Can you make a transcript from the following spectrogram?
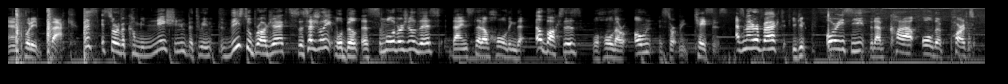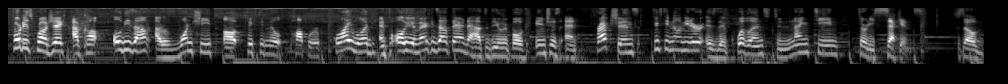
and put it back. This is sort of a combination between these two projects. So essentially, we'll build a smaller version of this that instead of holding the L boxes, will hold our own assortment cases. As a matter of fact, you can already see that I've cut out all the parts for this project. I've cut all these out out of one sheet of 50 mil poplar plywood. And for all you Americans out there that have to deal with both inches and fractions, 50 millimeter is the equivalent to 1930 seconds. So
